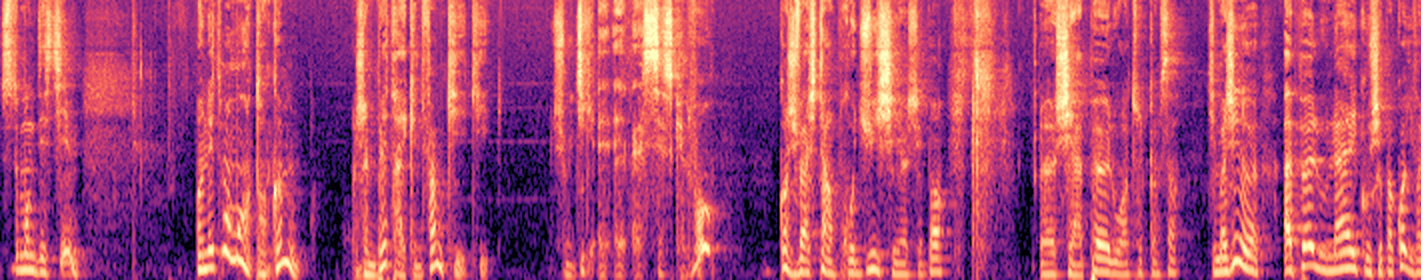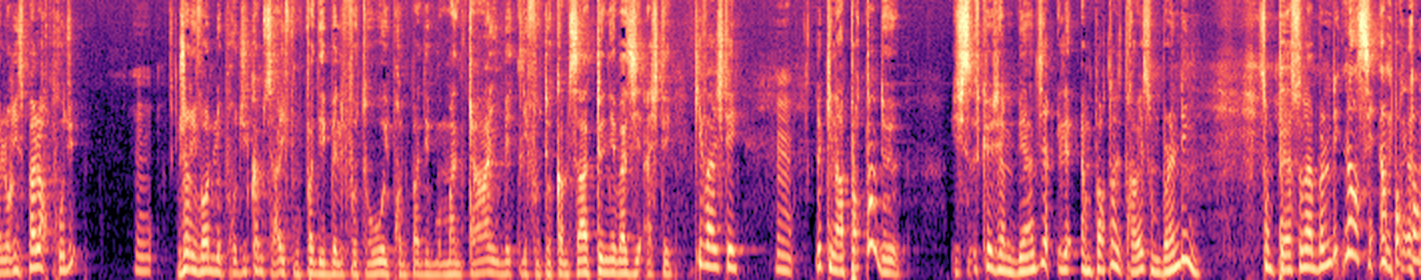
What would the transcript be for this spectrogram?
ce manque d'estime. Honnêtement, moi, en tant qu'homme, j'aime bien être avec une femme qui, qui je me dis qu'elle elle- elle sait ce qu'elle vaut. Quand je vais acheter un produit chez, euh, je sais pas, euh, chez Apple ou un truc comme ça. T'imagines euh, Apple ou Nike ou je sais pas quoi, ils valorisent pas leurs produits? Genre ils vendent le produit comme ça, ils font pas des belles photos, ils prennent pas des bons mannequins, ils mettent les photos comme ça, tenez vas-y achetez. Qui va acheter? Donc il est important de, ce que j'aime bien dire, il est important de travailler son branding, son personal branding. Non c'est important.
